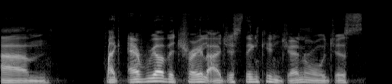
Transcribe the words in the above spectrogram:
Um, like every other trailer, I just think in general, just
